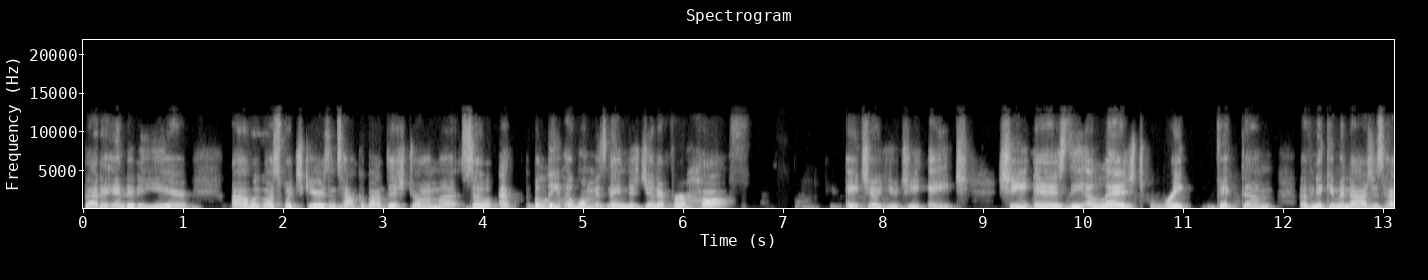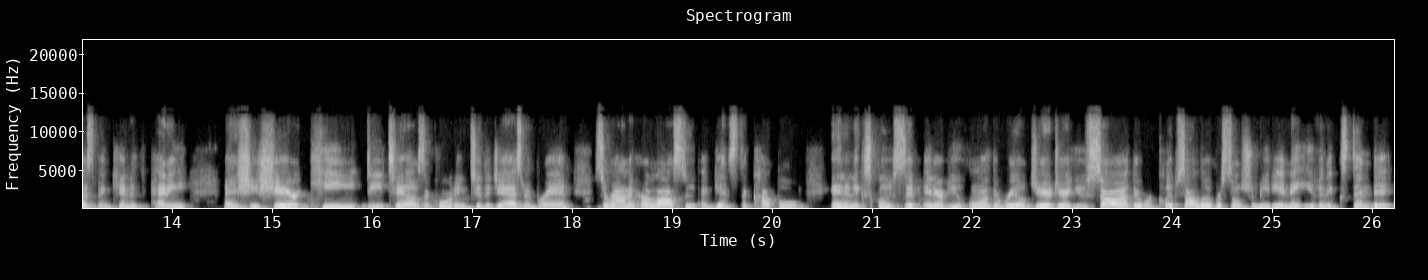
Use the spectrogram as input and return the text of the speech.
by the end of the year. Uh, we're going to switch gears and talk about this drama. So I believe the woman's name is Jennifer Hough, H O U G H. She is the alleged rape victim of Nicki Minaj's husband, Kenneth Petty, and she shared key details, according to the Jasmine brand, surrounding her lawsuit against the couple in an exclusive interview on The Real. Jerry, Jerry, you saw it. There were clips all over social media, and they even extended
